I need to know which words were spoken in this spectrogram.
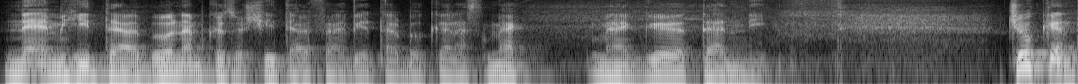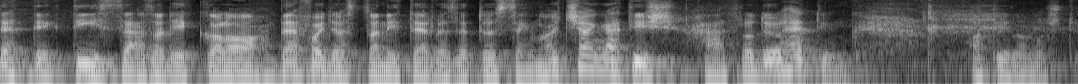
nem hitelből, nem közös hitelfelvételből kell ezt meg, megtenni. Csökkentették 10%-kal a befagyasztani tervezett összeg nagyságát is, hátradőlhetünk? Attila most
